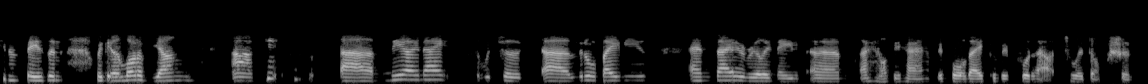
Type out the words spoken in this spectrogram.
kitten season, we get a lot of young uh, kittens, uh, neonates, which are uh, little babies, and they really need um, a healthy hand before they can be put out to adoption.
